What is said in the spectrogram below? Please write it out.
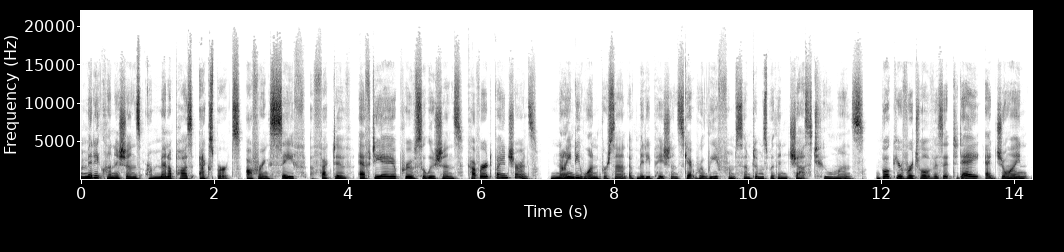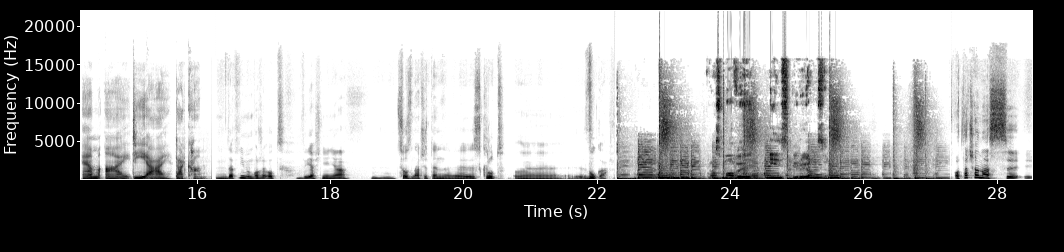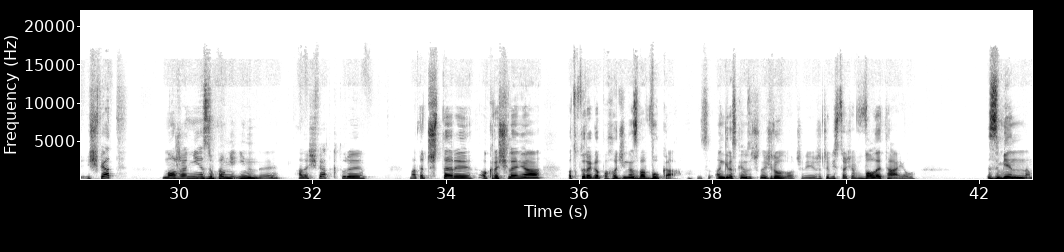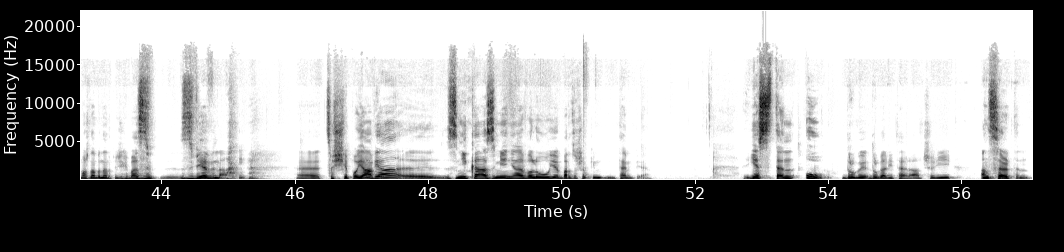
MIDI clinicians are menopause experts offering safe, effective, FDA approved solutions covered by insurance. 91% of MIDI patients get relief from symptoms within just two months. Book your virtual visit today at joinmidi.com. Zacznijmy może od wyjaśnienia, co znaczy ten skrót WUKA. Rozmowy inspirujące. Otacza nas świat może nie zupełnie inny, ale świat, który ma te cztery określenia, od którego pochodzi nazwa VUCA, angielskojęzyczne źródło, czyli rzeczywistość volatile, zmienna, można by nawet powiedzieć chyba z, zwiewna. E, coś się pojawia, e, znika, zmienia, ewoluuje w bardzo szybkim tempie. Jest ten U, druga litera, czyli uncertain,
